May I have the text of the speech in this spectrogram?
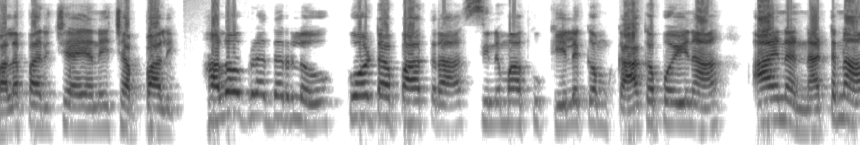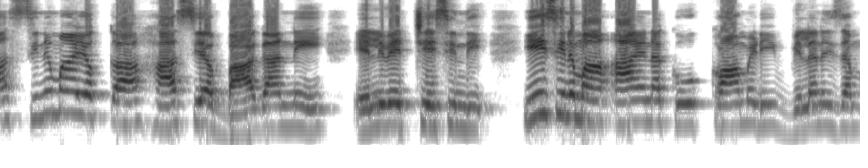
బలపరిచాయని చెప్పాలి. హలో బ్రదర్లో కోట పాత్ర సినిమాకు కీలకం కాకపోయినా ఆయన నటన సినిమా యొక్క హాస్య భాగాన్ని ఎలివేట్ చేసింది. ఈ సినిమా ఆయనకు కామెడీ విలనిజం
